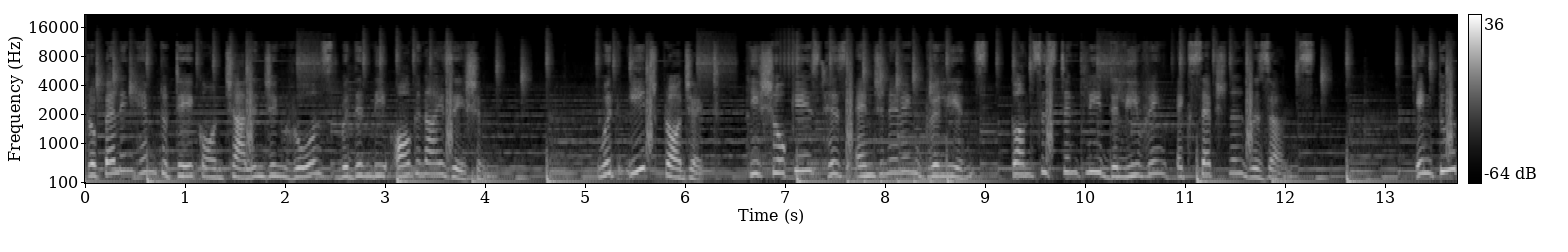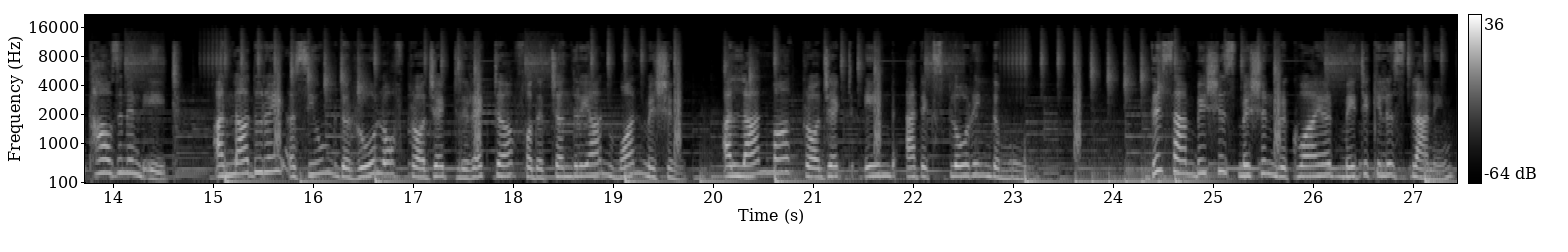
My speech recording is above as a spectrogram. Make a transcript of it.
propelling him to take on challenging roles within the organization. With each project, he showcased his engineering brilliance, consistently delivering exceptional results. In 2008, Annadurai assumed the role of project director for the Chandrayaan 1 mission, a landmark project aimed at exploring the moon. This ambitious mission required meticulous planning,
